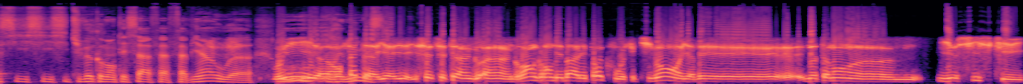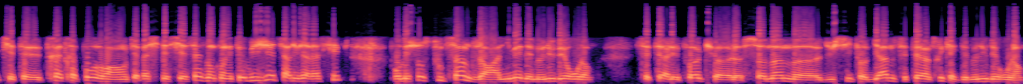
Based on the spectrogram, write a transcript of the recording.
si, si, tu veux commenter ça, Fabien ou. oui, en fait, c'était un, un, grand, grand débat à l'époque où effectivement il y avait notamment IE6 qui, qui était très, très pauvre en capacité CSS, donc on était obligé de faire du JavaScript pour des choses toutes simples, genre animer des menus déroulants. C'était à l'époque euh, le summum euh, du site haut de gamme, c'était un truc avec des menus déroulants.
